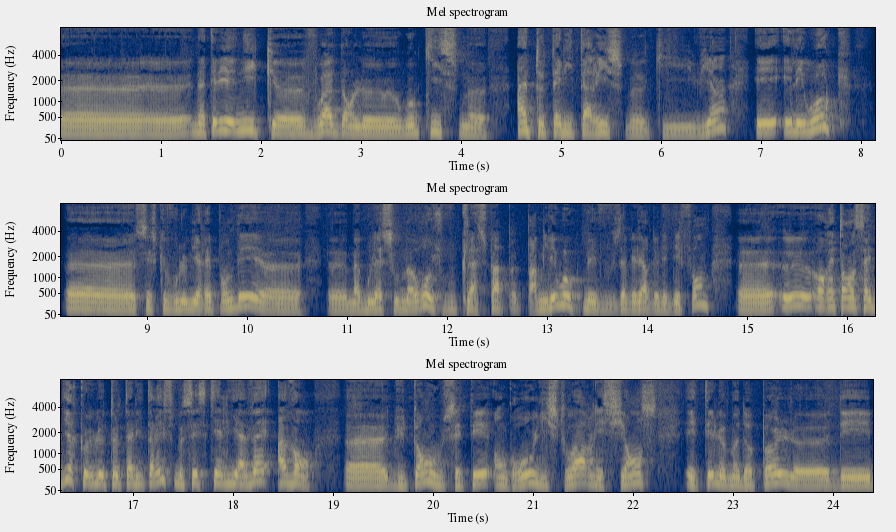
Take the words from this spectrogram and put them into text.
euh, Nathalie Hennick voit dans le wokisme un totalitarisme qui vient, et, et les woke euh, c'est ce que vous lui répondez, euh, euh, Mauro, je ne vous classe pas parmi les woke, mais vous avez l'air de les défendre, euh, eux auraient tendance à dire que le totalitarisme, c'est ce qu'il y avait avant. du temps où c'était en gros l'histoire, les sciences étaient le monopole des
